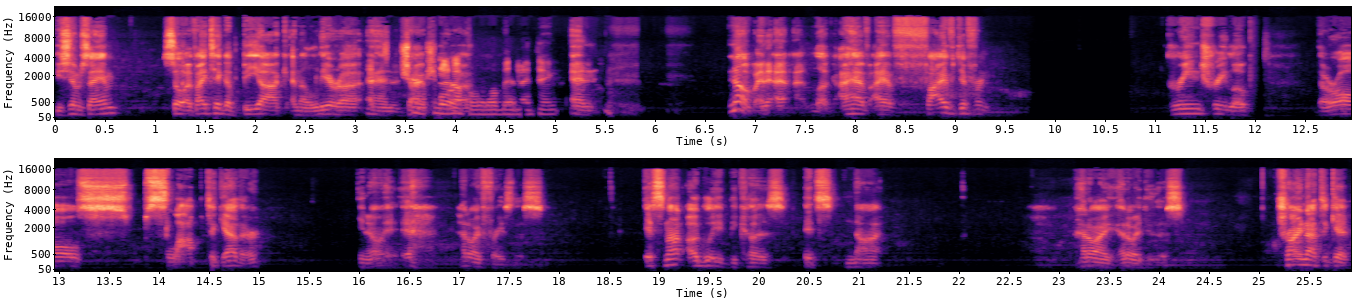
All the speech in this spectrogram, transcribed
You see what I'm saying? So if I take a Biak and a Lereh That's and a Jayapura, it up a little bit, I think. And no, and uh, look, I have I have five different green tree locals. They're all s- slopped together. You know, eh, eh, how do I phrase this? It's not ugly because it's not. How do I how do I do this? Try not to get.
